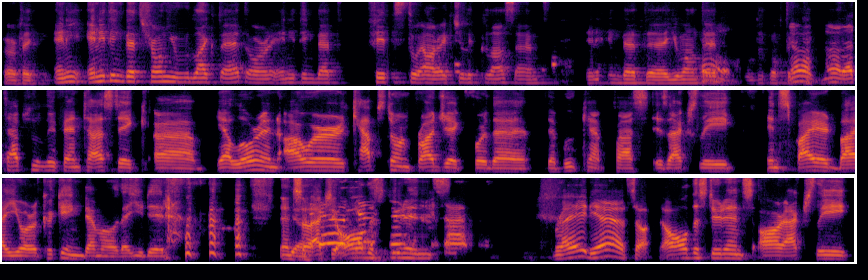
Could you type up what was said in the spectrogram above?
Perfect. Any anything that Sean you would like to add, or anything that fits to our actually class, and anything that uh, you want to add on top of the no, no, that's absolutely fantastic. Um, yeah, Lauren, our capstone project for the the bootcamp class is actually inspired by your cooking demo that you did. and yeah. so actually all the students, right? Yeah. So all the students are actually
